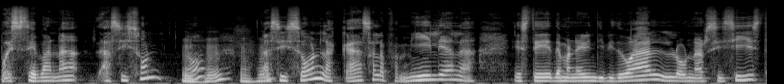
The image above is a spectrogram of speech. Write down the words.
pues se van a, así son, ¿no? Así son, la casa, la familia, la, este, de manera individual, lo narcisista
